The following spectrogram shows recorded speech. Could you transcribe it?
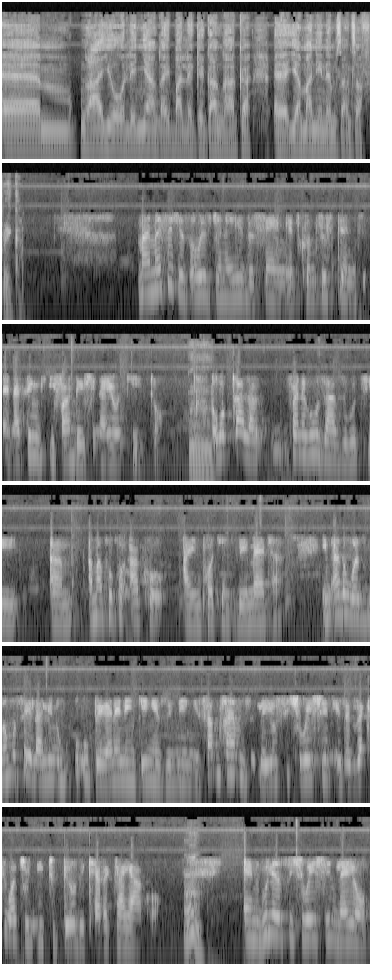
um ngayo lenyanga ibaleke kangaka eh, yamanini eMzantsi Afrika. My message is always generally the same. It's consistent, and I think i-foundation yonke into. Okokuqala, kufanele uzazi ukuthi um amaphupho akho are important, they matter. In other words, noma uselalini ubhekane nenkinga eziningi, sometimes leyo situation is exactly what you need to build the character yakho. And kuleyo situation leyo,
